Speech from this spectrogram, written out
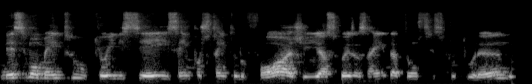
nesse momento que eu iniciei 100% do Foge e as coisas ainda estão se estruturando,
